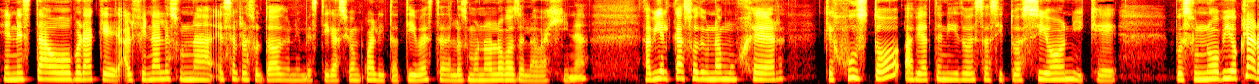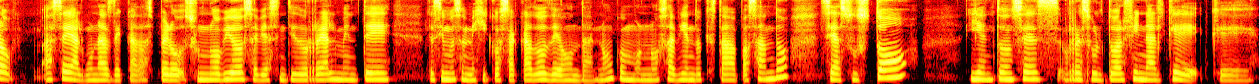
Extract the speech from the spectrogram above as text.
en esta obra, que al final es, una, es el resultado de una investigación cualitativa, esta de los monólogos de la vagina, había el caso de una mujer que justo había tenido esa situación y que pues su novio, claro, hace algunas décadas, pero su novio se había sentido realmente, decimos en México, sacado de onda, ¿no? Como no sabiendo qué estaba pasando, se asustó y entonces resultó al final que, que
